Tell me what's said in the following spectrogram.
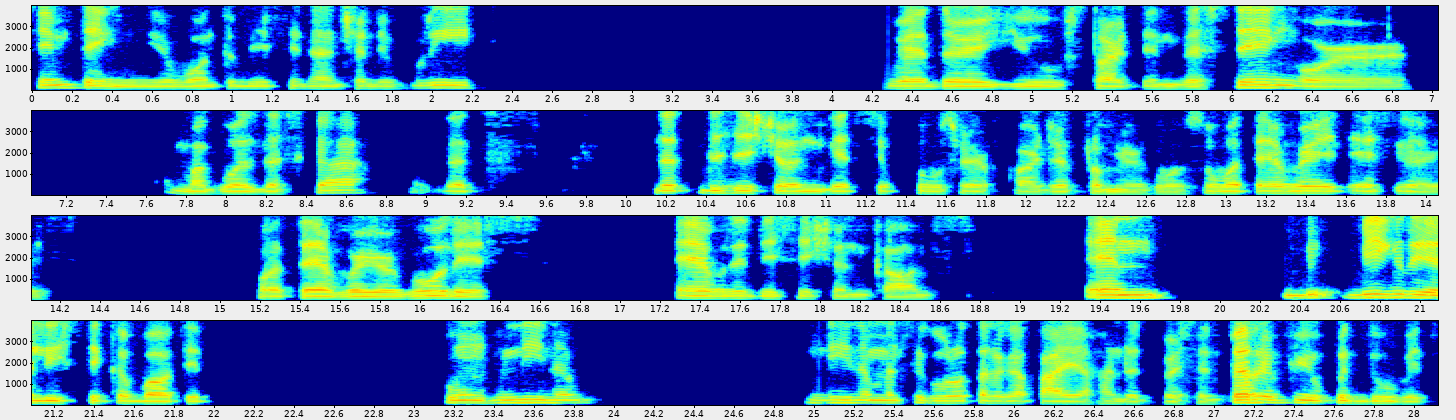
Same thing, you want to be financially free. Whether you start investing or magwaldas ka, that's that decision gets you closer or farther from your goal. So whatever it is, guys, whatever your goal is, every decision counts. And be, being realistic about it, kung hindi na hindi naman siguro talaga kaya 100%. Pero if you could do it,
